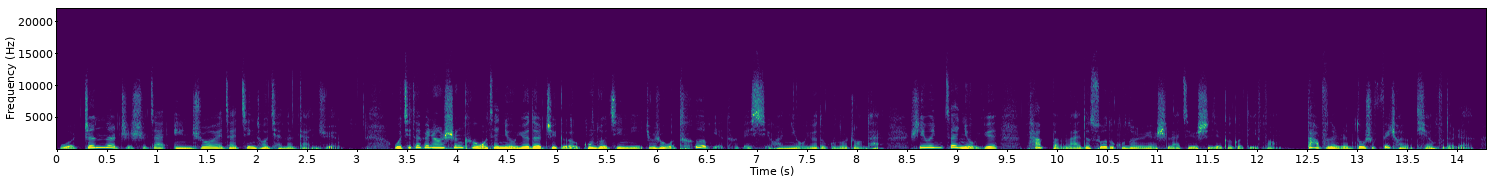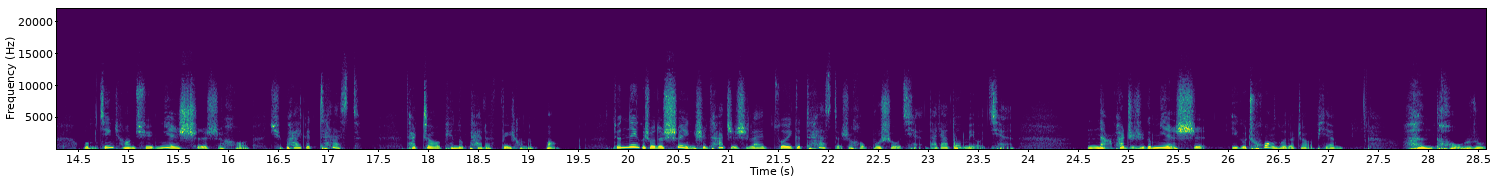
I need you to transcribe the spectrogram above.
我真的只是在 enjoy 在镜头前的感觉。我记得非常深刻，我在纽约的这个工作经历，就是我特别特别喜欢纽约的工作状态，是因为在纽约，他本来的所有的工作人员是来自于世界各个地方。大部分的人都是非常有天赋的人。我们经常去面试的时候，去拍一个 test，他照片都拍得非常的棒。就那个时候的摄影师，他只是来做一个 test 的时候不收钱，大家都没有钱，哪怕只是个面试，一个创作的照片，很投入，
